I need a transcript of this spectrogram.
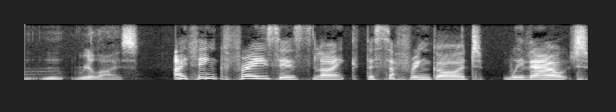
n- realize? I think phrases like the suffering God without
